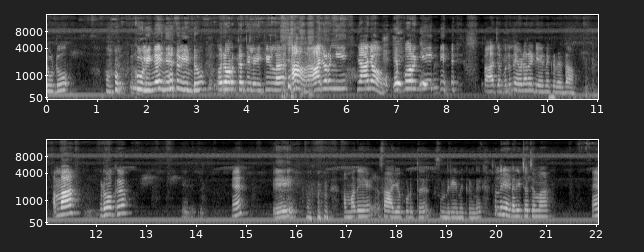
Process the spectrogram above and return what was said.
ഡുഡു. കുളിയും കഴിഞ്ഞ് വീണ്ടും ഒരു ഉറക്കത്തിലേക്കുള്ള ആ ആരുറങ്ങി? ഞാനോ? എപ്പോ ഉറങ്ങി? പാച്ചപ്പനും എവിടെ റെഡി ആയി നിക്കണ കേട്ടോ അമ്മ ഇവിടെ നോക്ക്. ഏ? അമ്മ ദേ സാരിയൊക്കെ കൊടുത്ത് സുന്ദരിയായി നിൽക്കുന്നുണ്ട് നീ തീച്ചമ്മ ഏ?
